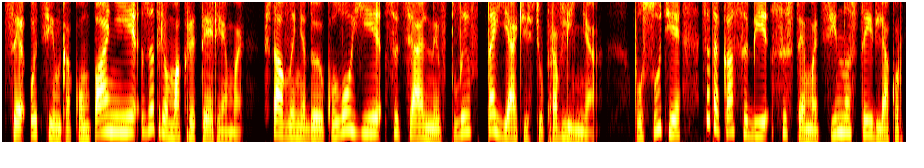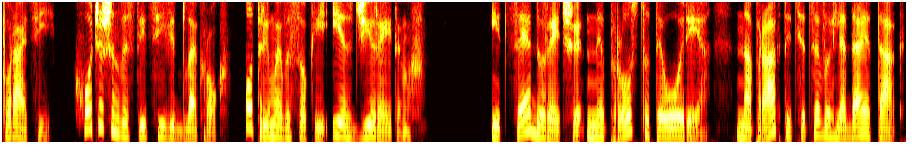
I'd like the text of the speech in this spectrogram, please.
Це оцінка компанії за трьома критеріями – ставлення до екології, соціальний вплив та якість управління. По суті, це така собі система цінностей для корпорацій. Хочеш інвестиції від BlackRock? Отримай високий ESG-рейтинг. І це, до речі, не просто теорія. На практиці це виглядає так.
